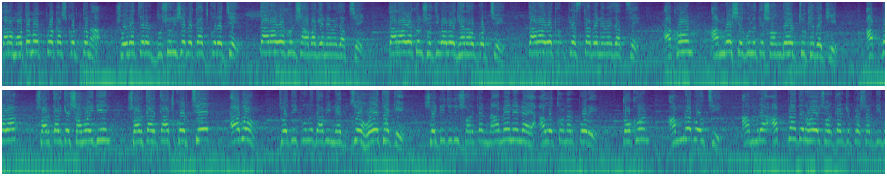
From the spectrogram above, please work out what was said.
তারা মতামত প্রকাশ করতো না, স্বৈরাচারের দূষর হিসেবে কাজ করেছে, তারাও এখন শাহবাগে নেমে যাচ্ছে, তারাও এখন সচিবালয় ঘেরাও করছে, তারাও এখন প্রেস ক্লাবে নেমে যাচ্ছে। এখন আমরা সেগুলোকে সন্দেহের চোখে দেখি। আপনারা সরকারকে সময় দিন, সরকার কাজ করছে এবং যদি কোনো দাবি ন্যায্য হয়ে থাকে, সেটি যদি সরকার না মেনে নেয় আলোচনার পরে, তখন আমরা বলছি, আমরা আপনাদের হয়ে সরকারকে প্রেশার দিব,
